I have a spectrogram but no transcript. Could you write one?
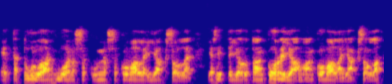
että tullaan huonossa kunnossa kovalle jaksolle ja sitten joudutaan korjaamaan kovalla jaksolla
